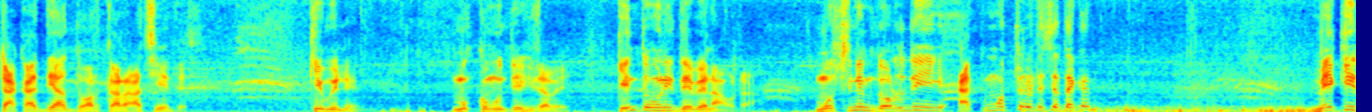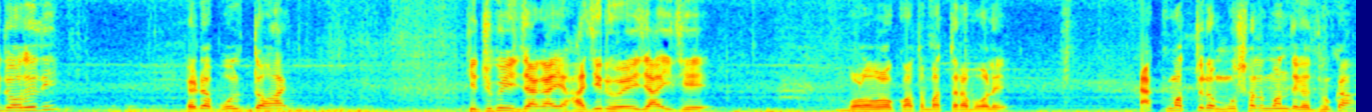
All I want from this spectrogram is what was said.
টাকা দেওয়ার দরকার আছে এদের। কি মেনে? মুখ্যমন্ত্রী হিসাবে। কিন্তু উনি দেবে না ওটা। মুসলিম দরদি একমাত্র এটেছে দেখেন। মেকি দরদি, এটা বলতে হয়, কিছু কিছু জায়গায় হাজির হয়ে যায় যে বড় বড় কথাবার্তা বলে। একমাত্র মুসলমানদেরকে ধোঁকা।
